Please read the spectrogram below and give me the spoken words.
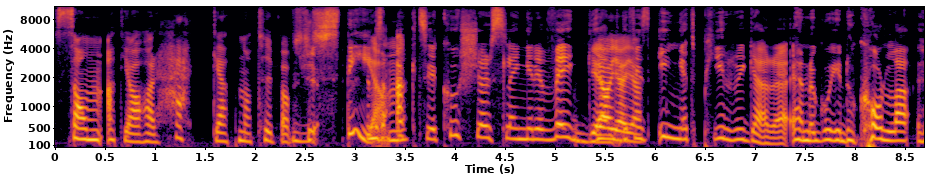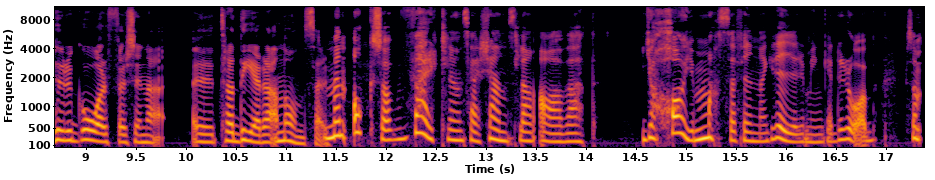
som att jag har hackat något typ av system. så aktiekurser slänger i väggen. Ja, ja, Det ja. finns inget pirrigare än att gå in och kolla hur det går för sina eh, Tradera-annonser. Men också verkligen så här känslan av att jag har ju massa fina grejer i min garderob som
